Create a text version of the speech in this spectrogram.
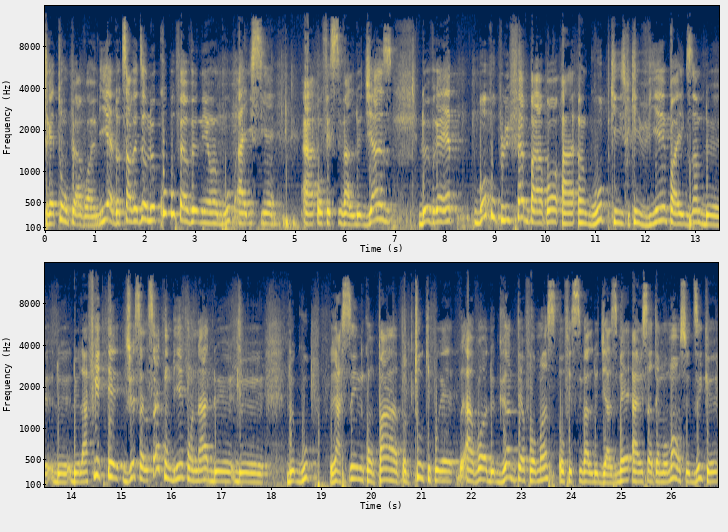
très tôt, on peut avoir un billet. Donc, ça veut dire le coût pour faire venir un groupe haïtien à- au festival de jazz devrait être beaucoup plus faible par rapport à un groupe qui, qui vient par exemple de, l'Afrique. Et Dieu seul sait combien qu'on a de groupes Racine, Compas, tout qui pourrait avoir de grandes performances au festival de jazz. Mais à un certain moment, on se dit que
